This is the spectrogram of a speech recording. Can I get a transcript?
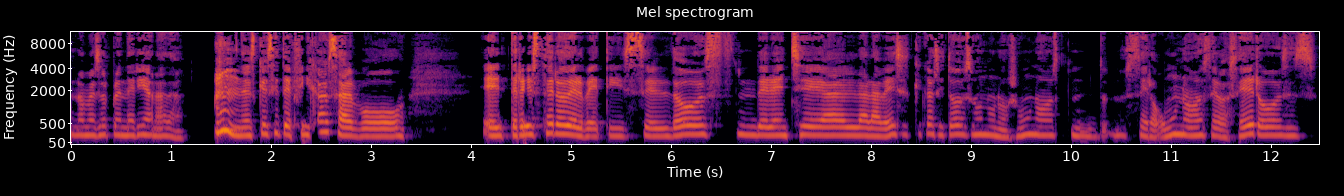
no me sorprendería nada. es que si te fijas, salvo el 3-0 del Betis, el 2 del Enche al Alavés, es que casi todos son unos unos, 0-1, 0-0. Es,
